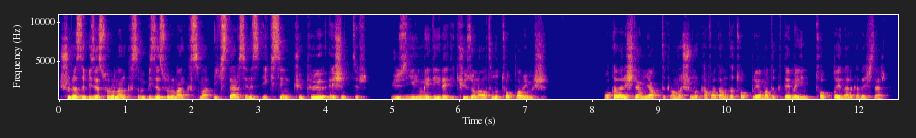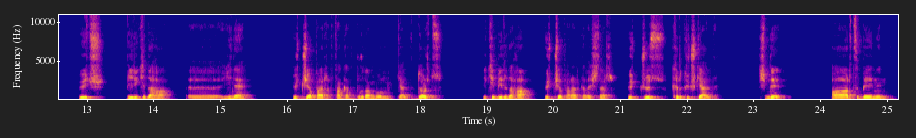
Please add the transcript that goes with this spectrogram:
Şurası bize sorulan kısım. Bize sorulan kısma x derseniz x'in küpü eşittir. 127 ile 216'nın toplamıymış. O kadar işlem yaptık ama şunu kafadan da toplayamadık demeyin. Toplayın arkadaşlar. 3, 1, 2 daha ee, yine 3 yapar fakat buradan bonluk geldi. 4, 2, 1 daha 3 yapar arkadaşlar. 343 geldi. Şimdi A artı B'nin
